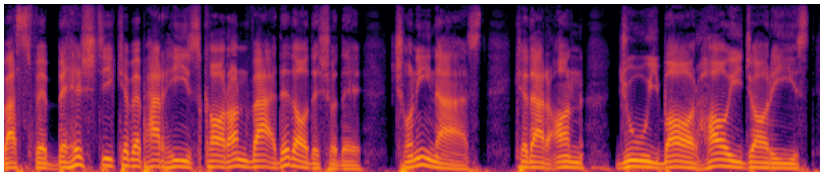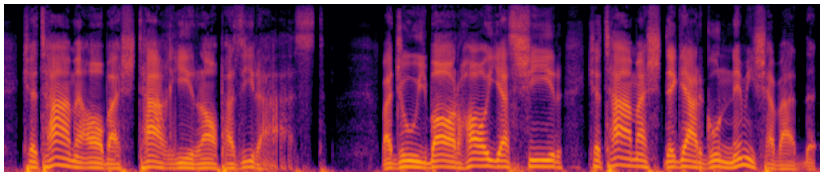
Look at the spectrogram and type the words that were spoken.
وصف بهشتی که به پرهیزکاران وعده داده شده چنین است که در آن جویبارهایی جاری است که طعم آبش تغییر ناپذیر است. و جویبارهایی از شیر که طعمش دگرگون نمی شود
